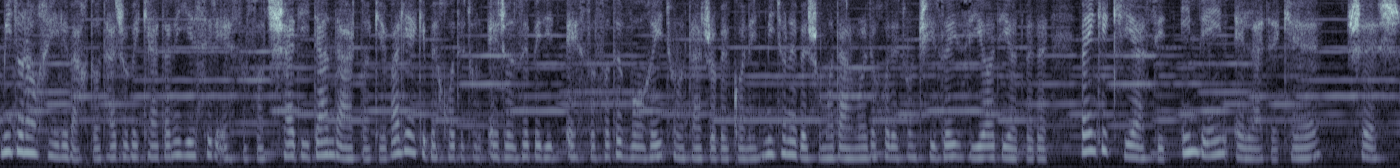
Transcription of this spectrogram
می‌دونم خیلی وقتا تجربه کردن یه سری احساسات شدیدن دردناکه ولی اگه به خودتون اجازه بدید احساسات واقعیتون رو تجربه کنید می‌تونه به شما در مورد خودتون چیزای زیادی یاد بده. و اینکه کی هستید؟ این به این علته که شش.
